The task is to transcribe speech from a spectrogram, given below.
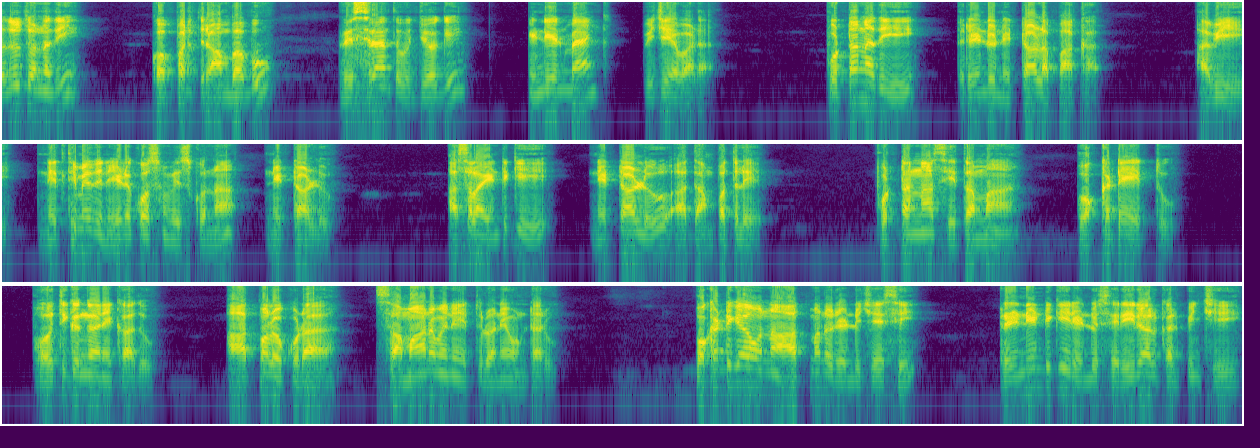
చదువుతున్నది కొప్పర్తి రాంబాబు విశ్రాంత ఉద్యోగి ఇండియన్ బ్యాంక్ విజయవాడ. పుట్టనది రెండు నిట్టాళ్ళ పాక. అవి నెత్తి మీద నీడ కోసం వేసుకున్న నిట్టాళ్ళు. అసలు ఆ ఇంటికి నిట్టాళ్ళు ఆ దంపతులే. పుట్టన్న సీతమ్మ ఒక్కటే ఎత్తు. భౌతికంగానే కాదు ఆత్మలో కూడా సమానమైన ఎత్తులోనే ఉంటారు. ఒకటిగా ఉన్న ఆత్మను రెండు చేసి రెండింటికి రెండు శరీరాలు కల్పించి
